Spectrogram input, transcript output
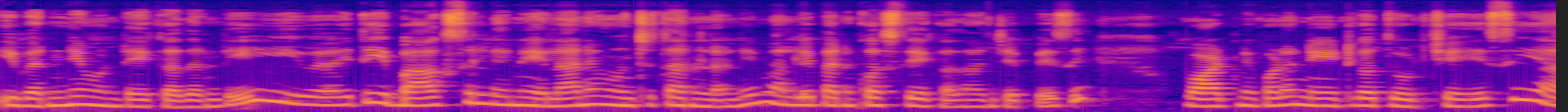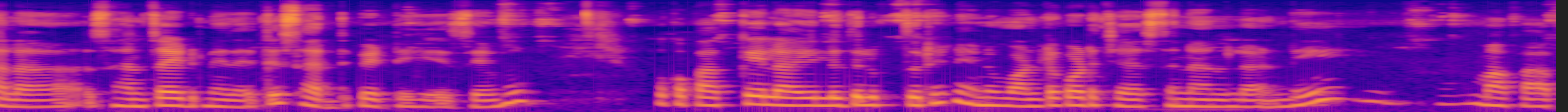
ఇవన్నీ ఉంటాయి కదండి ఇవి అయితే ఈ బాక్సులు నేను ఇలానే ఉంచుతానులేండి మళ్ళీ పనికొస్తాయి కదా అని చెప్పేసి వాటిని కూడా నీట్గా తుడిచేసి అలా సన్ సైడ్ మీద అయితే సర్ది పెట్టేసాము ఒక పక్క ఇలా ఇల్లు దులుపుతూనే నేను వంట కూడా చేస్తున్నానులండి. మా పాప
